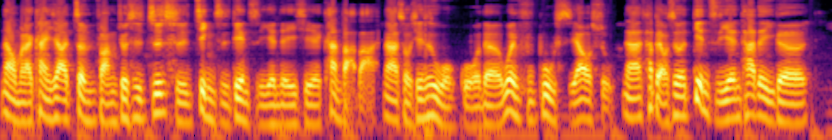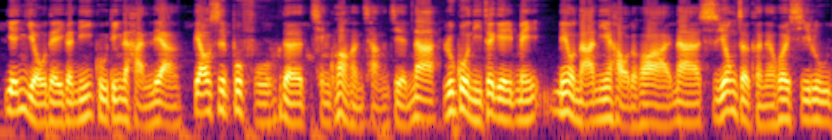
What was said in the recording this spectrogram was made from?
那我们来看一下正方，就是支持禁止电子烟的一些看法吧。那首先是我国的卫福部食药署，那他表示电子烟它的一个。烟油的一个尼古丁的含量标示不符的情况很常见。那如果你这个没没有拿捏好的话，那使用者可能会吸入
